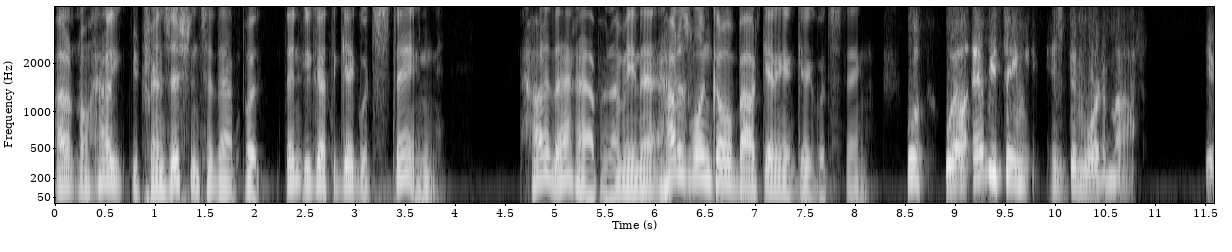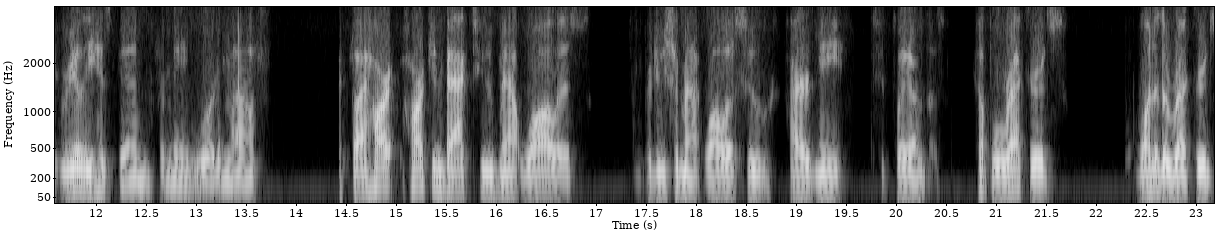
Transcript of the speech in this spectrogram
I don't know how you transitioned to that, but then you got the gig with Sting. How did that happen? I mean, uh, how does one go about getting a gig with Sting? Well, well, everything has been word of mouth. It really has been for me word of mouth. if I harken back to Matt Wallace, producer Matt Wallace, who hired me to play on a couple records. One of the records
